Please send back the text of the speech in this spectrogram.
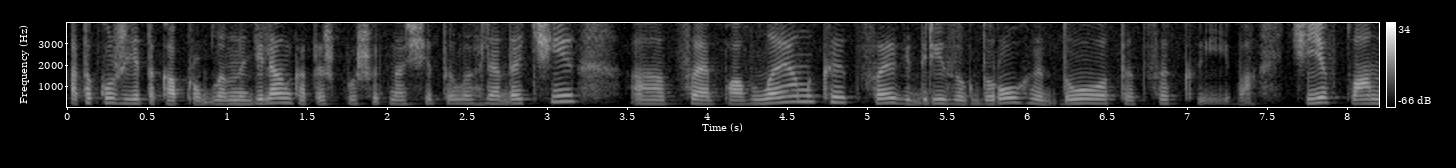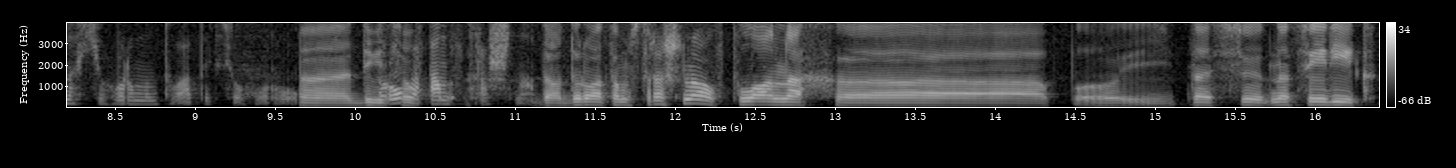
А також є така проблемна ділянка, теж пишуть наші телеглядачі. е, Це Павленки, це відрізок дороги до ТЦ Києва. Чи є в планах його ремонтувати цього року? Е, дивіться, Дорога в- там страшна. Да, дорога там страшна. В планах е, на, цю- на цей рік,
